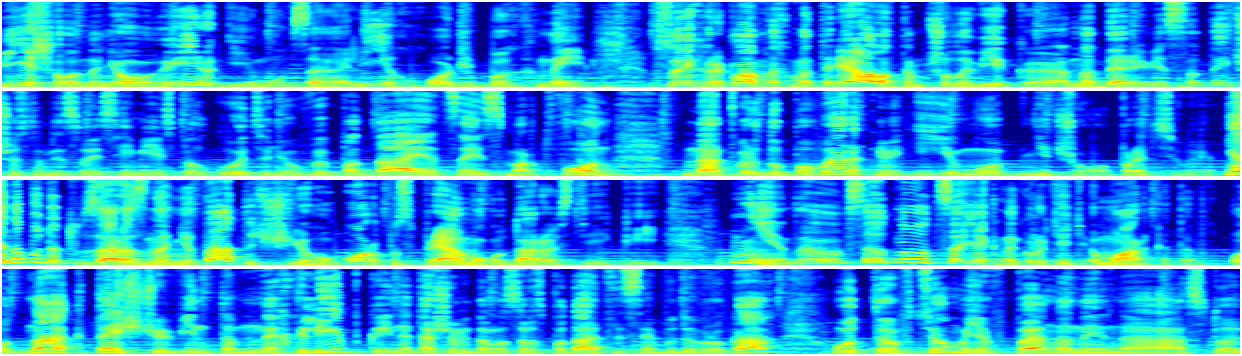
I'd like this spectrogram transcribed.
вішали на нього гирю, і йому взагалі хоч би хни. В своїх рекламних матеріалах там чоловік е, на дереві сидить, щось там зі своєю сім'єю спілкується, у нього випадає цей смартфон на тверду поверхню, і йому нічого працює. Я не буду тут зараз нагнітати, що його корпус прямо ударостійкий. Ні, е, все одно це як не крутіть маркетинг. Однак те, що він там не хлібкий, не те, що він там розпадатися буде в руках, от е, в цьому я впевнений на 100%.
